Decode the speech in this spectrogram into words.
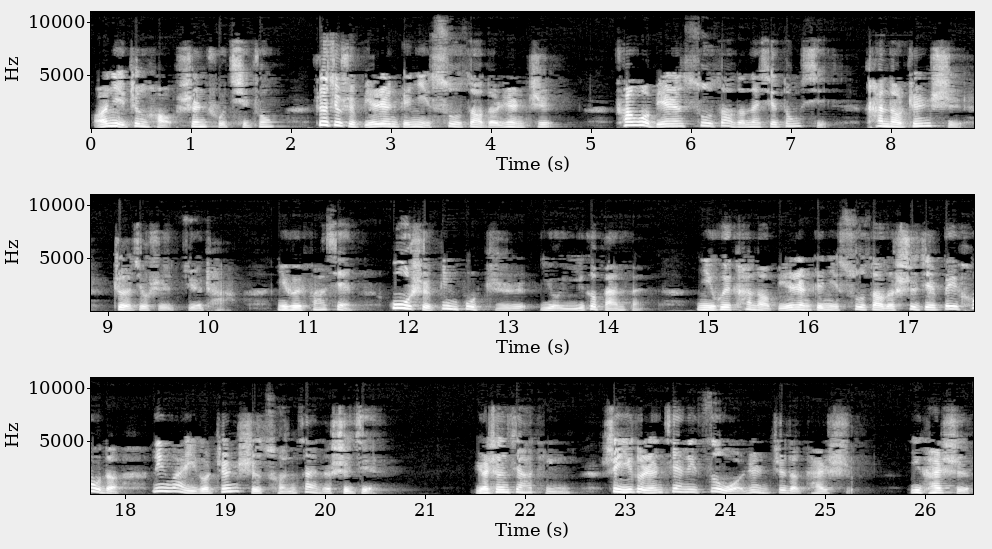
而你正好身处其中，这就是别人给你塑造的认知。穿过别人塑造的那些东西，看到真实，这就是觉察。你会发现，故事并不只有一个版本。你会看到别人给你塑造的世界背后的另外一个真实存在的世界。原生家庭是一个人建立自我认知的开始。一开始，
